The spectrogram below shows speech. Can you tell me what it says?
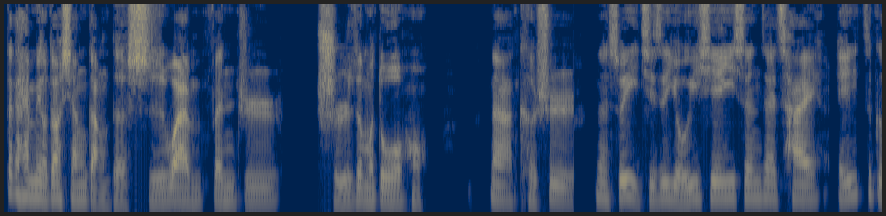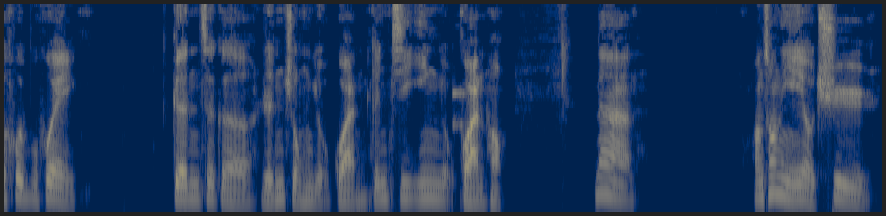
大概还没有到香港的十万分之十这么多哈，那可是那所以其实有一些医生在猜，诶，这个会不会跟这个人种有关，跟基因有关哈？那黄聪，你也有去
